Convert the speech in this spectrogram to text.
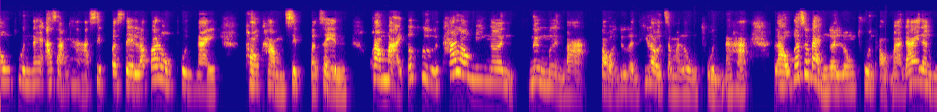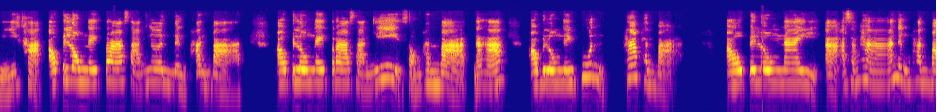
ลงทุนในอสังหา 10%แล้วก็ลงทุนในทองคำ10%ความหมายก็คือถ้าเรามีเงิน 10,000 บาทต่อเดือนที่เราจะมาลงทุนนะคะ เราก็จะแบ่งเงินลงทุนออกมาได้ดังนี้ค่ะ เอาไปลงในตราสารเงิน 1,000 บาท เอาไปลงในตราสารหนี้ 2,000 บาทนะคะ เอาไปลงในหุ้น 5,000 บาท เอาไปลงในอสังหา 1,000 บ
